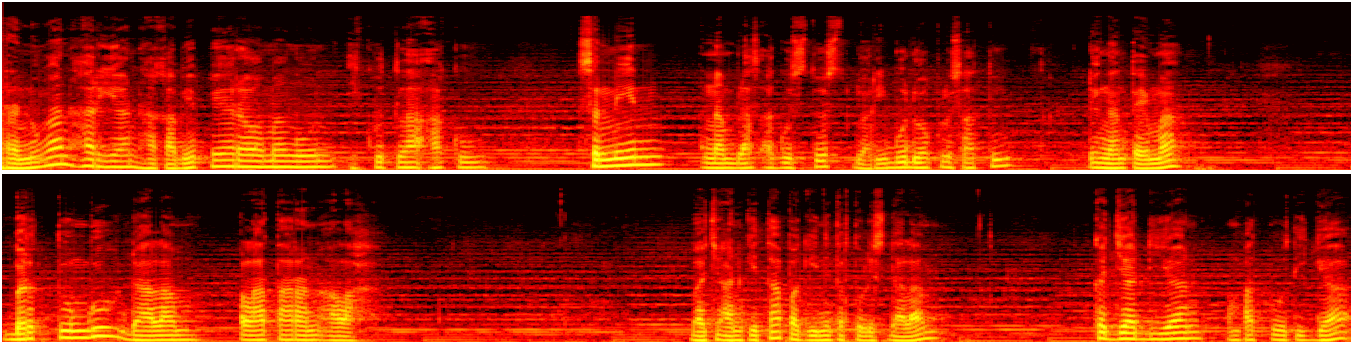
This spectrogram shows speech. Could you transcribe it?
Renungan Harian HKBP Rawamangun, ikutlah aku. Senin 16 Agustus 2021 dengan tema Bertumbuh dalam pelataran Allah. Bacaan kita pagi ini tertulis dalam Kejadian 43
